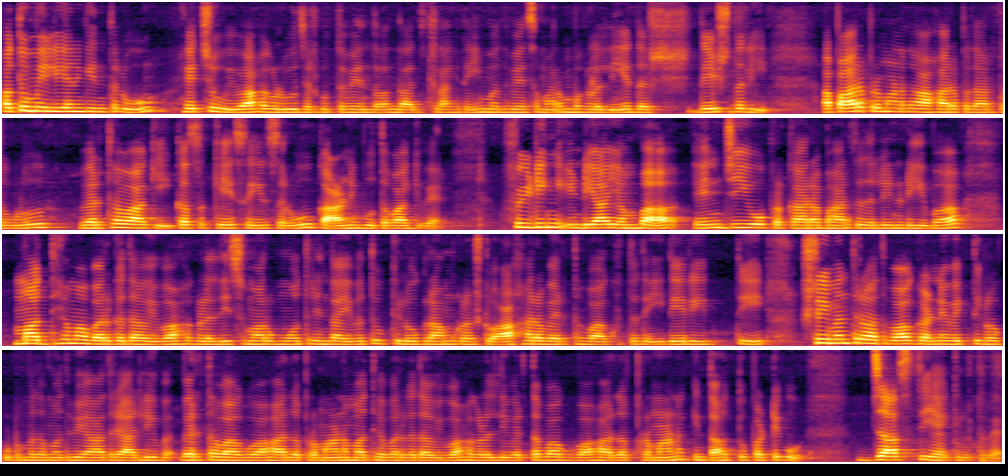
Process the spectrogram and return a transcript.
ಹತ್ತು ಮಿಲಿಯನ್ಗಿಂತಲೂ ಹೆಚ್ಚು ವಿವಾಹಗಳು ಜರುಗುತ್ತವೆ ಎಂದು ಅಂದಾಜಿಸಲಾಗಿದೆ. ಈ ಮದುವೆ ಸಮಾರಂಭಗಳಲ್ಲಿಯೇ ದಶ್, ದೇಶದಲ್ಲಿ ಅಪಾರ ಪ್ರಮಾಣದ ಆಹಾರ ಪದಾರ್ಥಗಳು ವ್ಯರ್ಥವಾಗಿ ಕಸಕ್ಕೆ ಸೇರಿಸಲು ಕಾರಣೀಭೂತವಾಗಿವೆ. ಫೀಡಿಂಗ್ ಇಂಡಿಯಾ ಎಂಬ ಎನ್ ಜಿ ಒ ಪ್ರಕಾರ ಭಾರತದಲ್ಲಿ ನಡೆಯುವ ಮಧ್ಯಮ ವರ್ಗದ ವಿವಾಹಗಳಲ್ಲಿ ಸುಮಾರು ಮೂವತ್ತರಿಂದ ಐವತ್ತು ಕಿಲೋಗ್ರಾಂಗಳಷ್ಟು ಆಹಾರ ವ್ಯರ್ಥವಾಗುತ್ತದೆ. ಇದೇ ರೀತಿ ಶ್ರೀಮಂತರ ಅಥವಾ ಗಣ್ಯ ವ್ಯಕ್ತಿಗಳ ಕುಟುಂಬದ ಮದುವೆ ಆದರೆ ಅಲ್ಲಿ ವ್ಯರ್ಥವಾಗುವ ಆಹಾರದ ಪ್ರಮಾಣ ಮಧ್ಯವರ್ಗದ ವಿವಾಹಗಳಲ್ಲಿ ವ್ಯರ್ಥವಾಗುವ ಆಹಾರದ ಪ್ರಮಾಣಕ್ಕಿಂತ ಹತ್ತು ಪಟ್ಟಿಗೂ ಜಾಸ್ತಿಯಾಗಿರುತ್ತದೆ.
